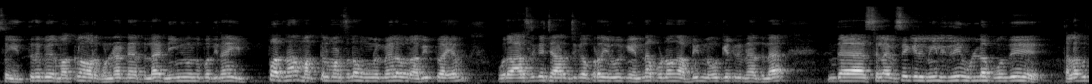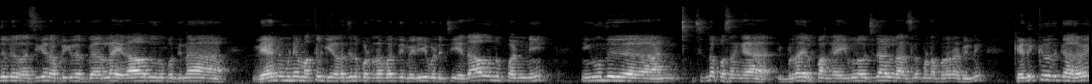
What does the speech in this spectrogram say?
ஸோ இத்தனை பேர் மக்களும் அவர் கொண்டாடின நேரத்தில் நீங்கள் வந்து பார்த்தீங்கன்னா இப்போ தான் மக்கள் மனசில் உங்கள் மேலே ஒரு அபிப்பிராயம் ஒரு அரசு கட்சி ஆரம்பிச்சதுக்கப்புறம் இவங்க என்ன பண்ணுவாங்க அப்படின்னு நோக்கிட்டு நேரத்தில் இந்த சில விஷயங்கள் மீறிலையும் உள்ளே போந்து தளபதியோட ரசிகர் அப்படிங்கிற பேரில் ஏதாவது ஒன்று பார்த்தீங்கன்னா வேணுமுனே மக்களுக்கு இடைஞ்சல் பண்ணுற மாதிரி வெளியே வெடிச்சு ஏதாவது ஒன்று பண்ணி இங்கே வந்து சின்ன பசங்க இப்படி தான் இருப்பாங்க. இவங்களை வச்சு தான் இவர் அரசியல் பண்ண போறாரு அப்படின்னு கெடுக்கிறதுக்காகவே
